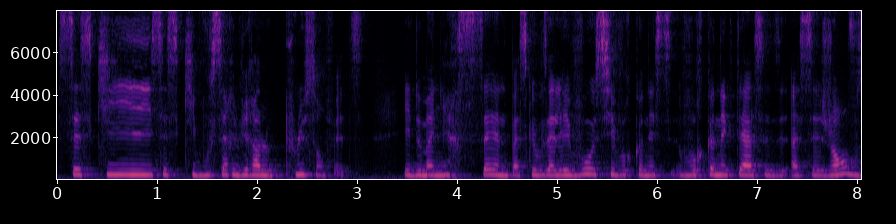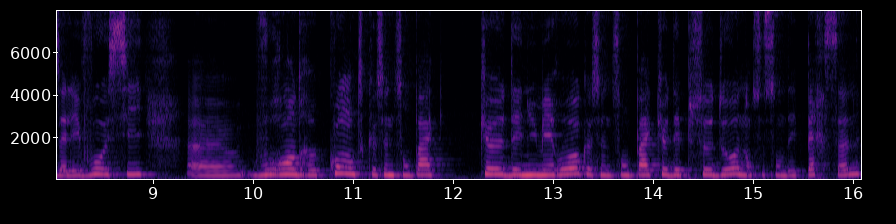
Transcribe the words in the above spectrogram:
c'est ce qui, ce qui vous servira le plus en fait. Et de manière saine, parce que vous allez vous aussi vous, reconnecter à ces, gens, vous allez vous aussi euh, vous rendre compte que ce ne sont pas que des numéros, que ce ne sont pas que des pseudos, non, ce sont des personnes.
